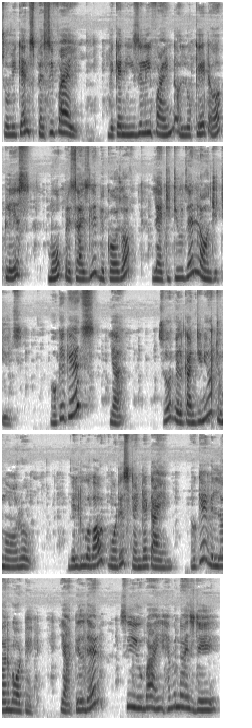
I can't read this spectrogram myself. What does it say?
so we can specify we can easily find or locate a place more precisely because of latitudes and longitudes okay kids yeah so we'll continue tomorrow. We'll do about what is standard time. Okay, we'll learn about it. Yeah, till then, see you. Bye. Have a nice day.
